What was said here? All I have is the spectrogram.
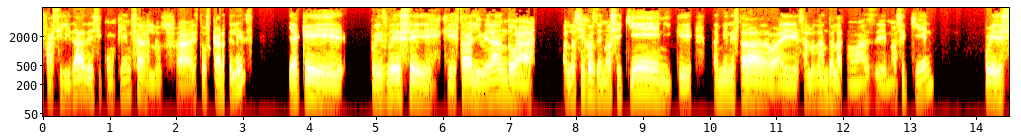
facilidades y confianza a los a estos cárteles, ya que pues ves eh, que estaba liberando a a los hijos de no sé quién y que también estaba eh, saludando a las mamás de no sé quién, pues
